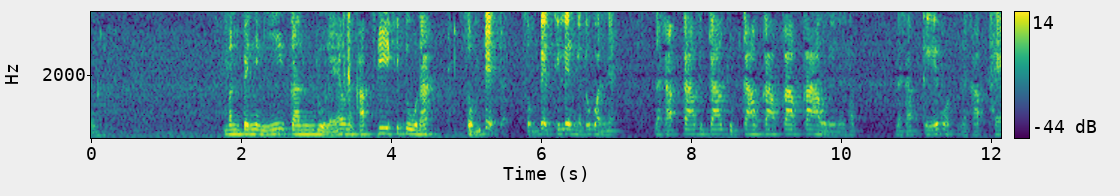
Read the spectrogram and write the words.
นะมันเป็นอย่างนี้กันอยู่แล้วนะครับ พี่คิดดูนะ สมเด็จสมเด็จที่เล่นกันทุกวันเนี่ยนะครับเก้าสิบเก้าจุดเก้าเก้าเก้าเก้าเลยนะครับนะครับ เก๋หมดนะครับ แท้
